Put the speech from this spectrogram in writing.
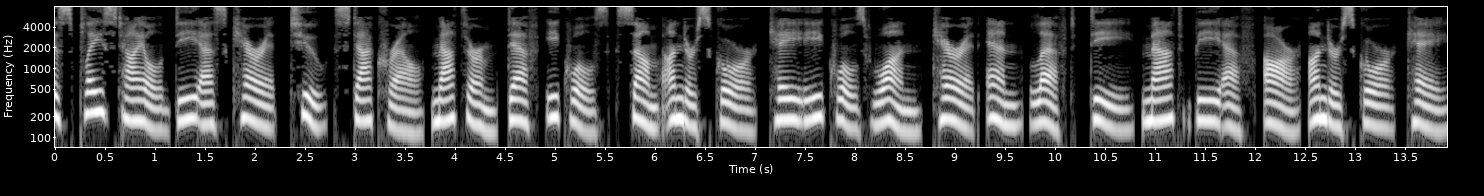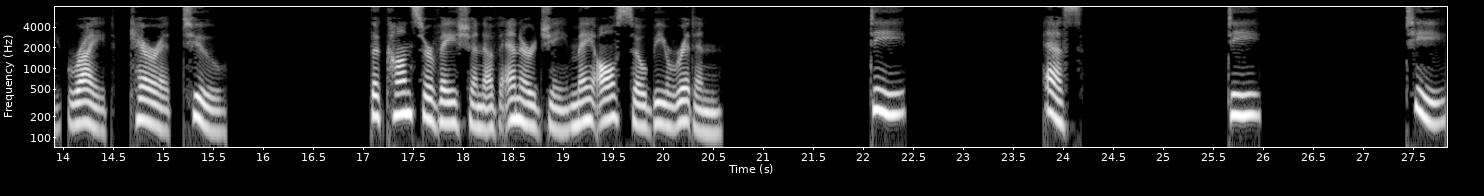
display style ds caret 2 stackrel mathrm def equals sum underscore k equals 1 caret n left d math bf r underscore k right caret 2 the conservation of energy may also be written. D s d t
